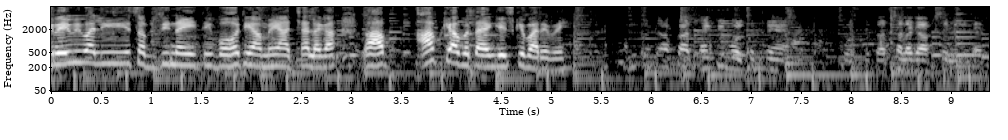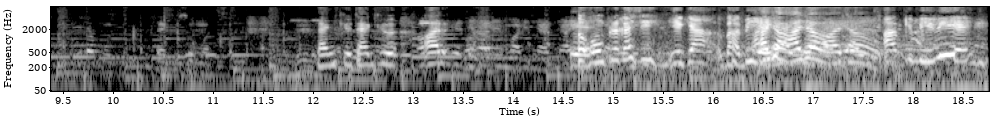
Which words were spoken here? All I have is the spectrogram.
ग्रेवी वाली सब्ज़ी नहीं थी, बहुत ही हमें अच्छा लगा। तो आप आप क्या बताएँगे इसके बारे में? हम तो आपका थैंक यू बोल सकते हैं। बहुत अच्छा लगा आपसे मिलकर। Thank you thank you thank you और तो ओम प्रकाश जी ये क्या भाभी आ जाओ आ जाओ आ जाओ। आपकी बीवी है?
